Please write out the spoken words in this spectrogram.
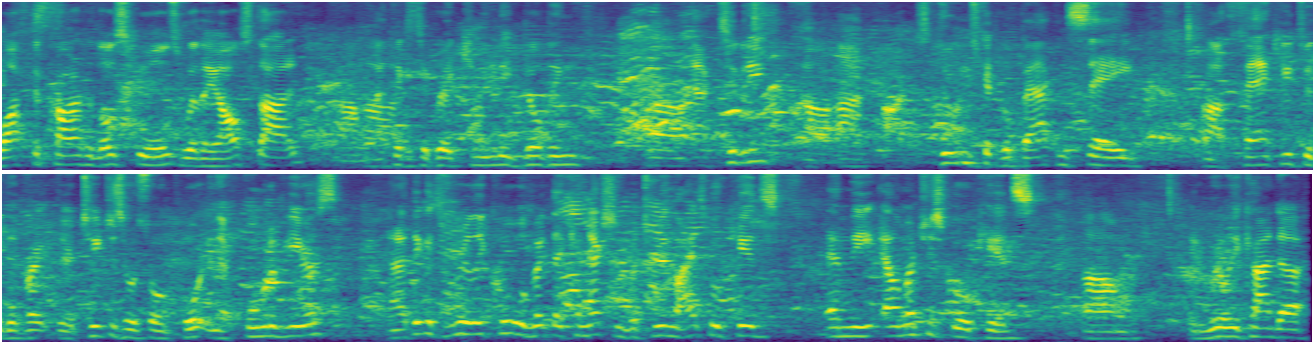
walk the cars of those schools where they all started. Um, I think it's a great community building uh, activity. Uh, our, our, students get to go back and say thank you to their, their teachers who were so important in their formative years. And I think it's really cool to make that connection between the high school kids and the elementary school kids. Um, it really kind of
